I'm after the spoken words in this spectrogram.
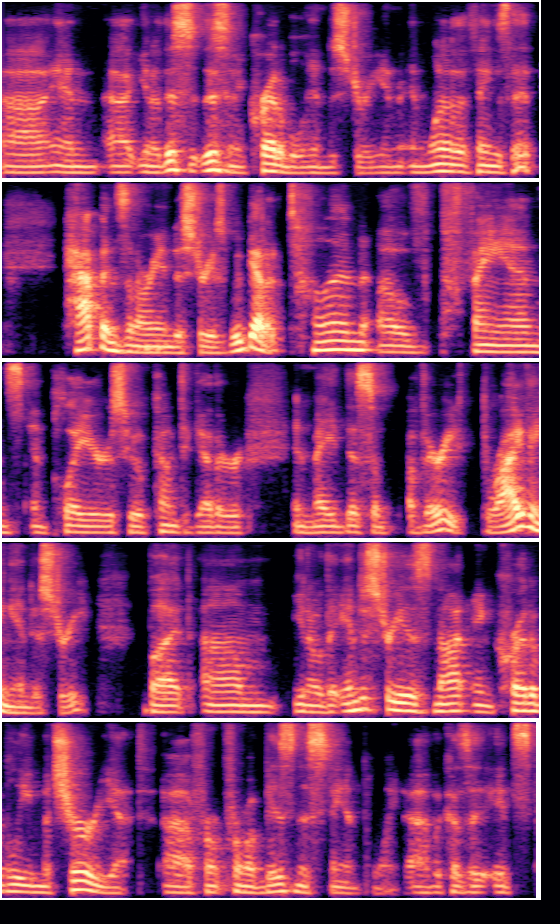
uh, and uh, you know this is this is an incredible industry, and, and one of the things that happens in our industry is we've got a ton of fans and players who have come together and made this a, a very thriving industry. But um, you know the industry is not incredibly mature yet uh, from from a business standpoint uh, because it's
